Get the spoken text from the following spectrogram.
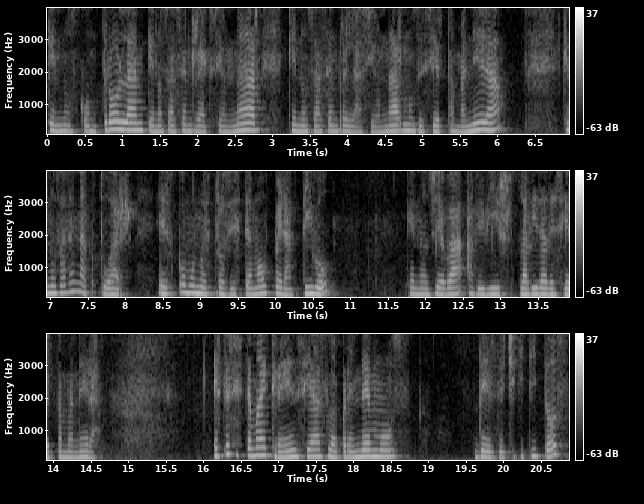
que nos controlan, que nos hacen reaccionar, que nos hacen relacionarnos de cierta manera, que nos hacen actuar es como nuestro sistema operativo que nos lleva a vivir la vida de cierta manera. Este sistema de creencias lo aprendemos desde chiquititos,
